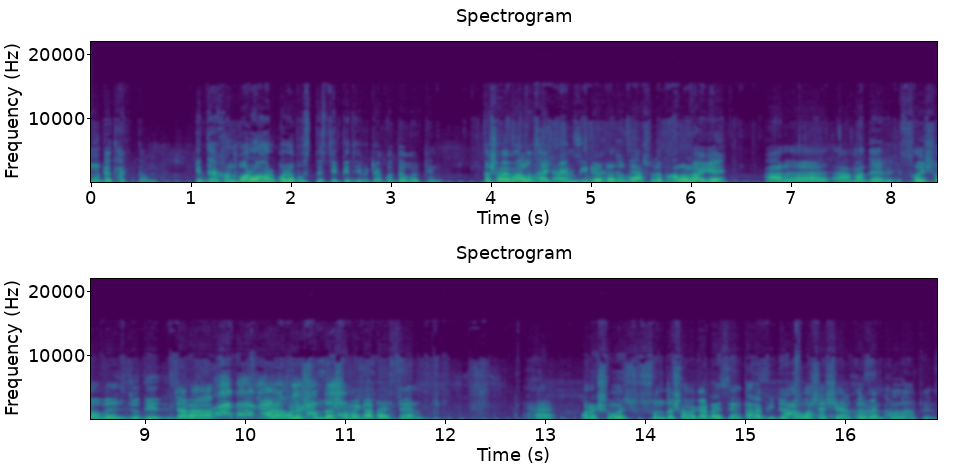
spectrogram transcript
মোটে থাকতাম। কিন্তু এখন বড় হওয়ার পরে বুঝতেছি পৃথিবীটা কত কঠিন। তো সবাই ভালো থাকবেন ভিডিওটা যদি আসলে ভালো লাগে। আর আমাদের শৈশবে যদি যারা অনেক সুন্দর সময় কাটাইছেন হ্যাঁ অনেক সময় সুন্দর সময় কাটাইছেন তারা ভিডিওটা অবশ্যই শেয়ার করবেন। আল্লাহ হাফেজ।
